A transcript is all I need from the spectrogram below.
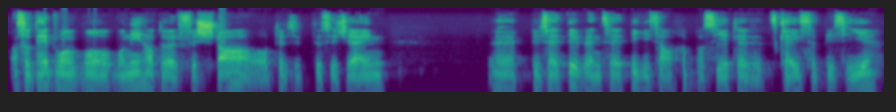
also dort, wo, wo, wo ich halt dürfen oder? Das ist ja ein, äh, wenn solche Sachen passiert hat, es geheißen, bis hier,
